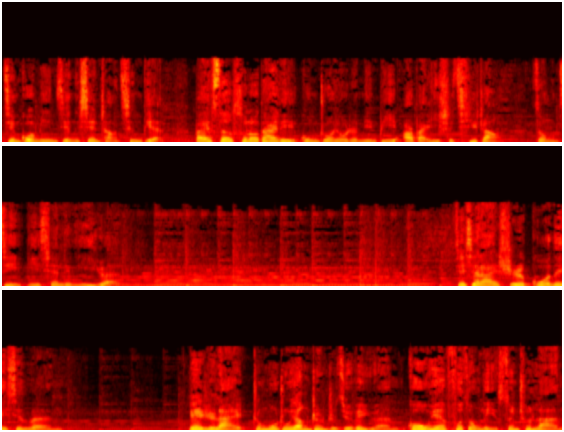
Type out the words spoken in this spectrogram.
经过民警现场清点，白色塑料袋里共装有人民币二百一十七张，总计一千零一元。接下来是国内新闻。连日来，中共中央政治局委员、国务院副总理孙春兰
